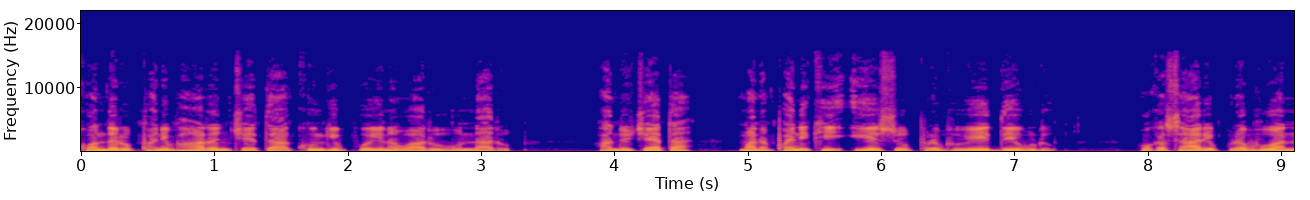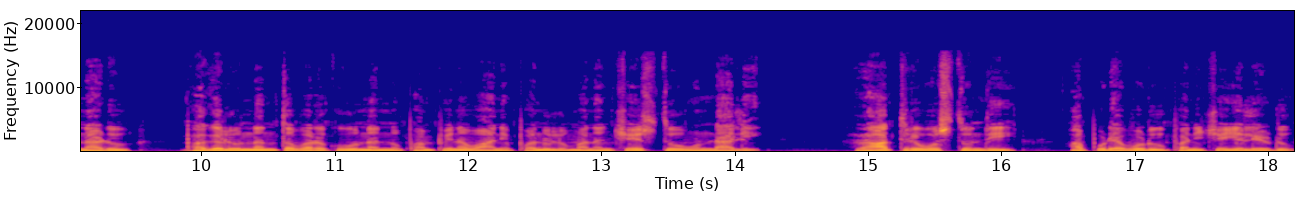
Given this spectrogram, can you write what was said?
కొందరు పనిభారం చేత కుంగిపోయిన వారు ఉన్నారు. అందుచేత మన పనికి యేసు ప్రభువే దేవుడు. ఒకసారి ప్రభు అన్నాడు పగలున్నంత వరకు నన్ను పంపిన వాని పనులు మనం చేస్తూ ఉండాలి. రాత్రి వస్తుంది అప్పుడెవడూ పని చేయలేడు.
